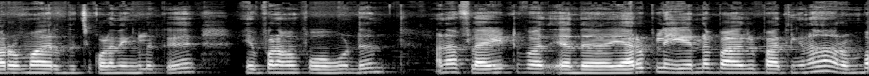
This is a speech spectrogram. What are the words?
ஆர்வமாக இருந்துச்சு குழந்தைங்களுக்கு. எப்போ நம்ம போகும்ண்டு ஆனால் ஃப்ளைட்டு பா அந்த ஏரோப்ளேன் ஏறின பாரு பார்த்தீங்கன்னா ரொம்ப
